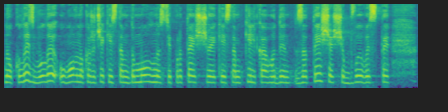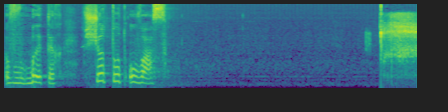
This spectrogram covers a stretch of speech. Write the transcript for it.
Ну колись були, умовно кажучи, якісь там домовленості про те, що якесь там кілька годин затища, щоб вивести вбитих. Що тут у вас? Е,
